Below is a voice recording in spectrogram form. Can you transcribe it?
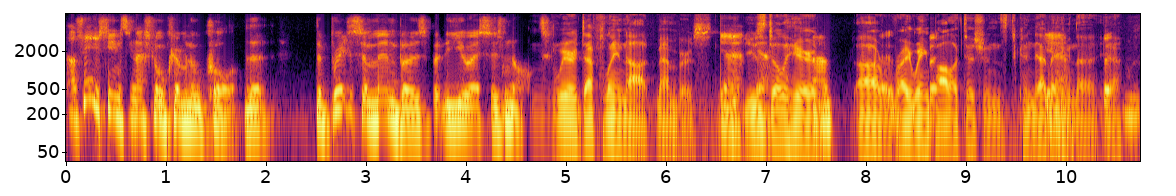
I think it's the International Criminal Court that the Brits are members, but the US is not. Mm, we're definitely not members. Yeah, you, yeah. still hear um, uh, right wing politicians condemning yeah, the. But, yeah.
